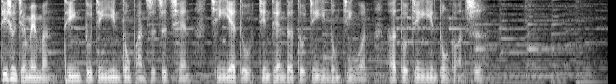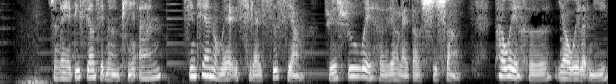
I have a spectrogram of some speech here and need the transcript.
弟兄姐妹们，听读经运动反思之前，请阅读今天的读经运动经文和读经运动短诗。祝内弟兄姐妹们平安。今天我们要一起来思想，耶稣为何要来到世上？他为何要为了你、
